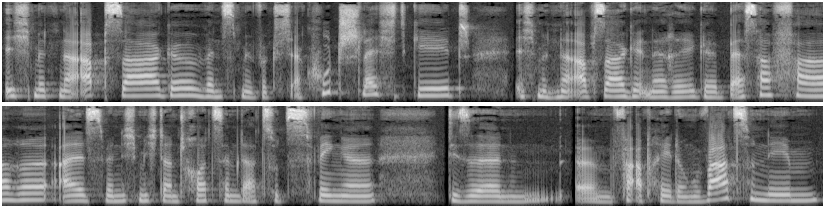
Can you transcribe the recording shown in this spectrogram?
ich mit einer Absage, wenn es mir wirklich akut schlecht geht, ich mit einer Absage in der Regel besser fahre, als wenn ich mich dann trotzdem dazu zwinge, diese ähm, Verabredung wahrzunehmen.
